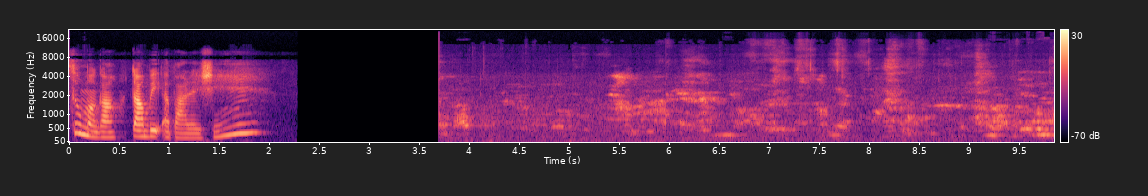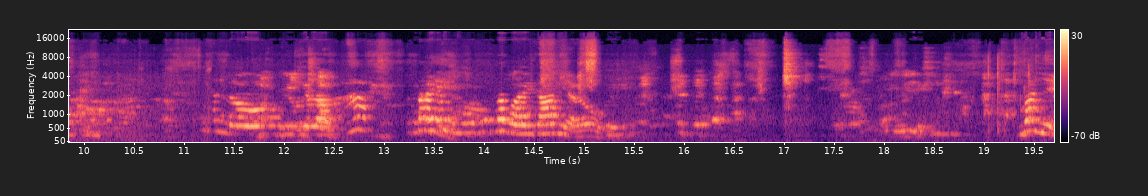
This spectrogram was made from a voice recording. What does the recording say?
ဆုမွန်ကောင်းတောင်းပေးအပ်ပါတယ်ရှင်ဟယ်လိုဒီကလာဟာနိုင်ဘာဘာသား နေရတော့မနေ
